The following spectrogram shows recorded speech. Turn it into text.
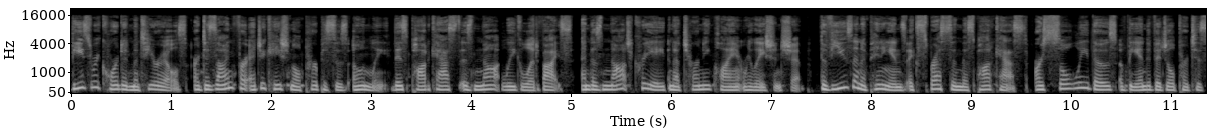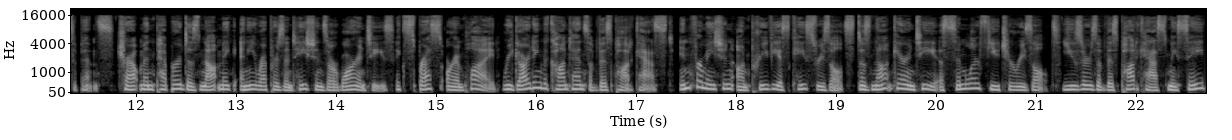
These recorded materials are designed for educational purposes only. This podcast is not legal advice and does not create an attorney client relationship. The views and opinions expressed in this podcast are solely those of the individual participants. Troutman Pepper does not make any representations or warranties, express or implied, regarding the contents of this podcast. Information on previous case results does not guarantee a similar future result. Users of this podcast may save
